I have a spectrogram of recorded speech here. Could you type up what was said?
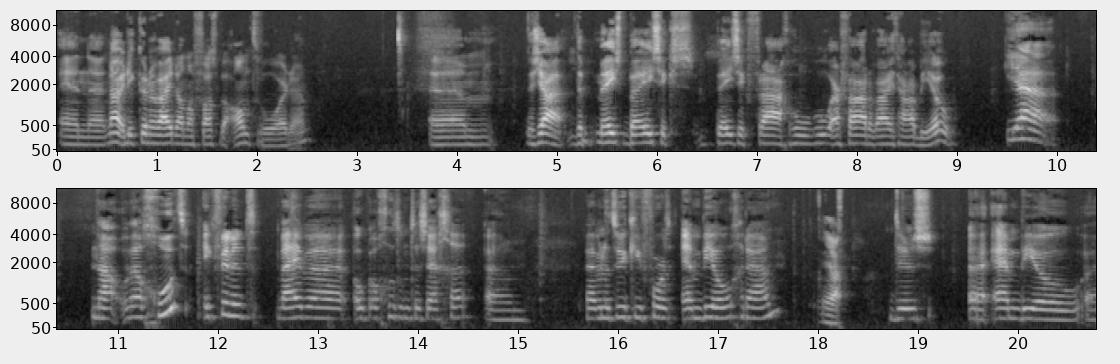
En eh, nou, die kunnen wij dan alvast beantwoorden. Ehm, dus ja, de meest basics, basic vraag, hoe, hoe ervaren wij het HBO? Ja, nou, wel goed. Ik vind het, wij hebben ook wel goed om te zeggen. ehm, we hebben natuurlijk hiervoor het MBO gedaan. Ja, Dus eh, MBO, eh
